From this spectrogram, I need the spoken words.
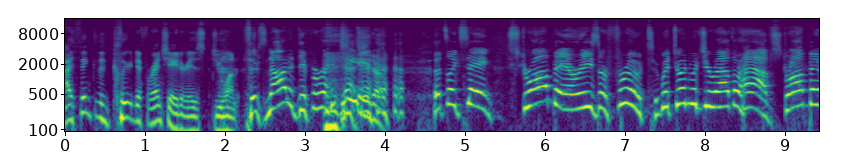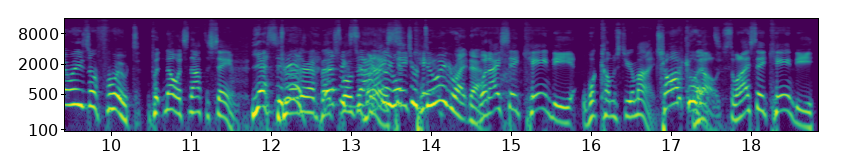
But I think the clear differentiator is: do you want? There's not a differentiator. That's like saying strawberries or fruit. Which one would you rather have, strawberries or fruit? But no, it's not the same. Yes, it Would rather have That's vegetables or exactly what you're ca- doing right now. When I say candy, what comes to your mind? Chocolate. No. So when I say candy,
